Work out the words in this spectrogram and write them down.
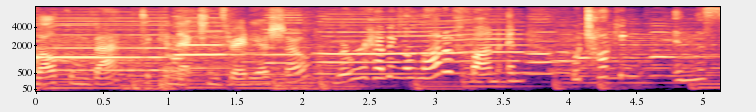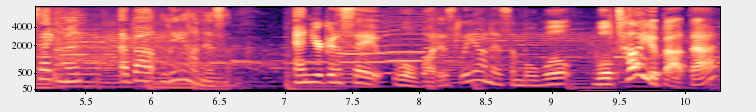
Welcome back to Connections Radio Show, where we're having a lot of fun and we're talking in this segment about Leonism. And you're going to say, well, what is Leonism? Well, we'll we'll tell you about that.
